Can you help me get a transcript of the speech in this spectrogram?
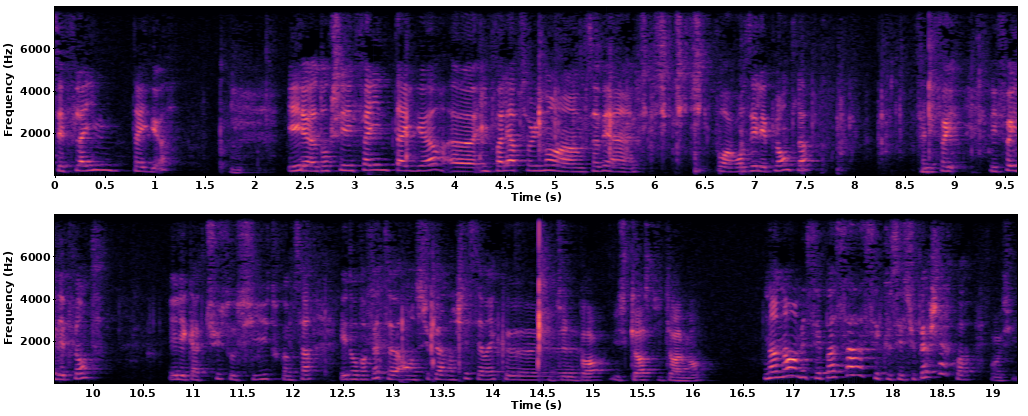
c'est Flying Tiger. Mm. Et euh, donc chez Flying Tiger, euh, il me fallait absolument un, vous savez, un tic, tic, tic pour arroser les plantes là. Enfin les feuilles, les feuilles des plantes. Et les cactus aussi, tout comme ça. Et donc en fait euh, en supermarché c'est vrai que... Ils tiennent pas, ils se cassent littéralement. Non non mais c'est pas ça, c'est que c'est super cher quoi. Moi aussi.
